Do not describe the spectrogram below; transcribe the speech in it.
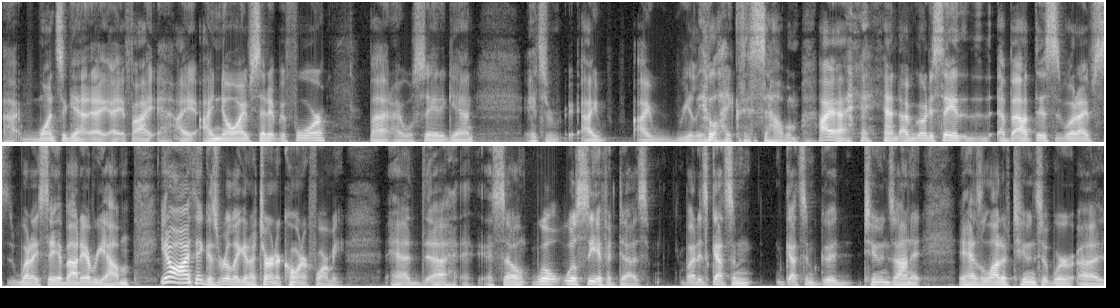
uh, once again I, if I, I i know i've said it before but i will say it again. It's i I really like this album. I and I'm going to say about this is what I've what I say about every album. You know, I think is really going to turn a corner for me, and uh, so we'll we'll see if it does. But it's got some got some good tunes on it. It has a lot of tunes that were uh,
